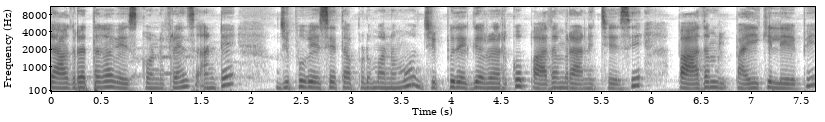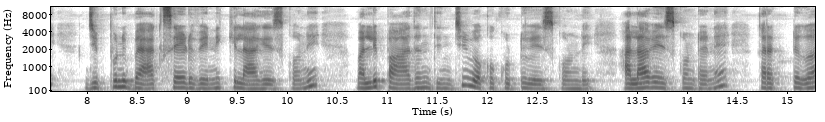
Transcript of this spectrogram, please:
జాగ్రత్తగా వేసుకోండి ఫ్రెండ్స్. అంటే జిప్పు వేసేటప్పుడు మనము జిప్పు దగ్గర వరకు పాదం రానిచ్చేసి పాదం పైకి లేపి జిప్పుని బ్యాక్ సైడ్ వెనక్కి లాగేసుకొని మళ్ళీ పాదం దించి ఒక కుట్టు వేసుకోండి. అలా వేసుకుంటేనే కరెక్ట్గా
